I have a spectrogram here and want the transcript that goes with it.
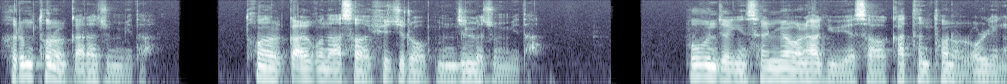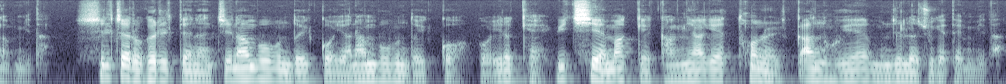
흐름톤을 깔아줍니다. 톤을 깔고 나서 휴지로 문질러 줍니다. 부분적인 설명을 하기 위해서 같은 톤을 올린 겁니다. 실제로 그릴 때는 진한 부분도 있고 연한 부분도 있고 이렇게 위치에 맞게 강약의 톤을 깐 후에 문질러 주게 됩니다.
